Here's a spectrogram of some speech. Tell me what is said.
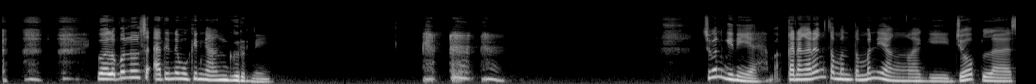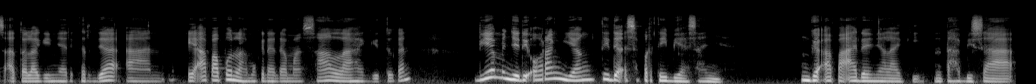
Walaupun lu saat ini mungkin nganggur nih. Cuman gini ya, kadang-kadang teman-teman yang lagi jobless atau lagi nyari kerjaan, ya apa pun lah mungkin ada masalah gitu kan, dia menjadi orang yang tidak seperti biasanya. Nggak apa adanya lagi, entah bisa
